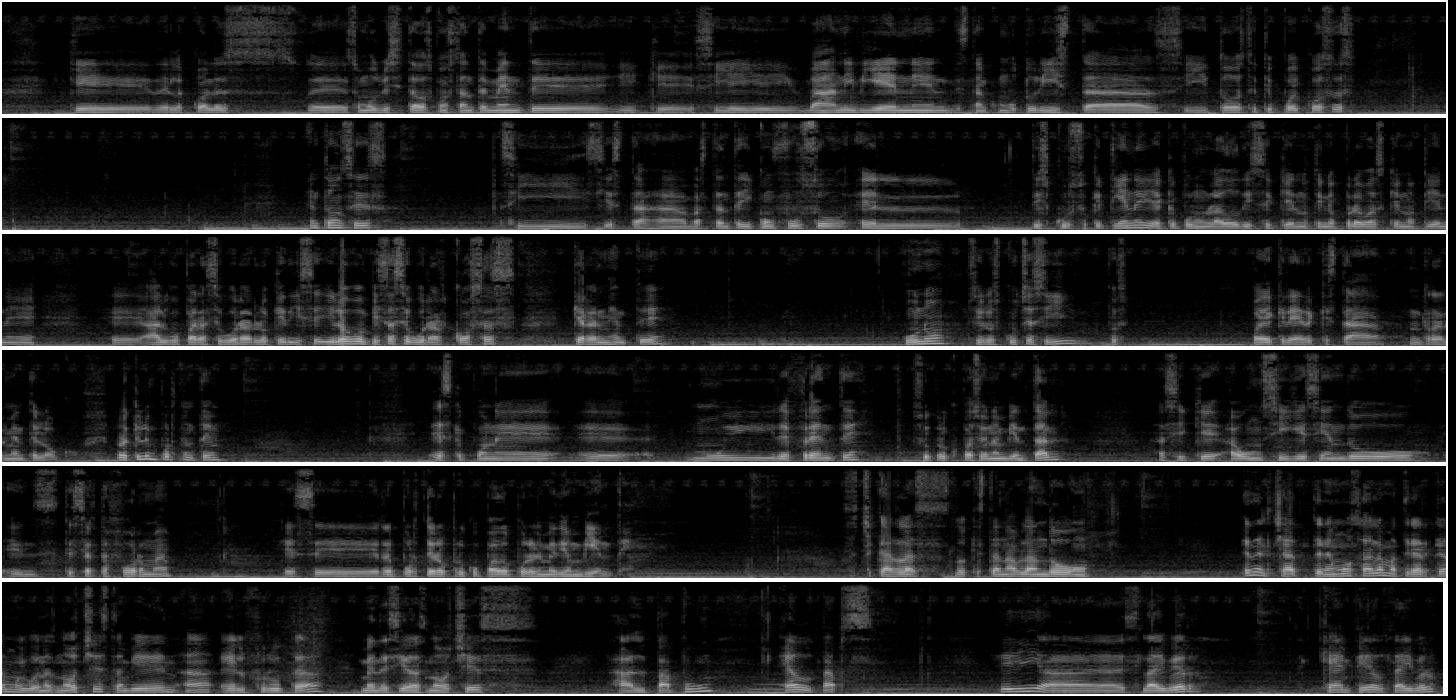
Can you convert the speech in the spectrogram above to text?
que de la cual es eh, somos visitados constantemente y que si van y vienen, están como turistas y todo este tipo de cosas. Entonces, sí, sí está bastante confuso el discurso que tiene, ya que por un lado dice que no tiene pruebas, que no tiene eh, algo para asegurar lo que dice, y luego empieza a asegurar cosas que realmente uno, si lo escucha así, pues puede creer que está realmente loco. Pero aquí lo importante es que pone eh, muy de frente su preocupación ambiental, así que aún sigue siendo de cierta forma ese reportero preocupado por el medio ambiente. Vamos a checar lo que están hablando en el chat. Tenemos a la matriarca, muy buenas noches, también a El Fruta, bendecidas noches, al Papu, El Paps y a Sliver, Campy El Sliver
